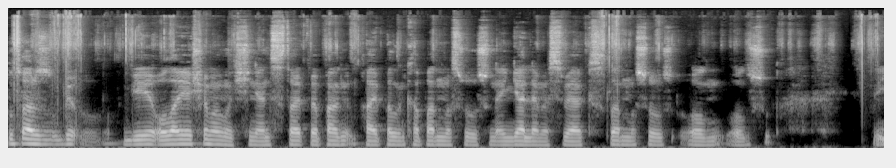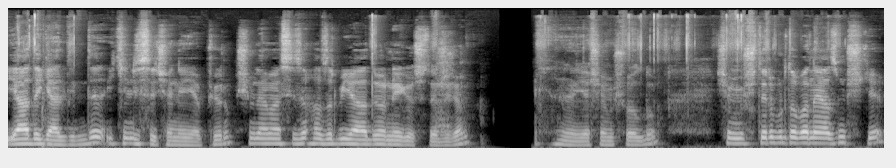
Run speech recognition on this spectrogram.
bu tarz bir, bir olay yaşamamak için yani Stripe ve Pay- PayPal'ın kapanması olsun, engellemesi veya kısıtlanması ol- ol- olsun. İade geldiğinde ikinci seçeneği yapıyorum. Şimdi hemen size hazır bir iade örneği göstereceğim. Ee, Yaşamış olduğum. Şimdi müşteri burada bana yazmış ki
